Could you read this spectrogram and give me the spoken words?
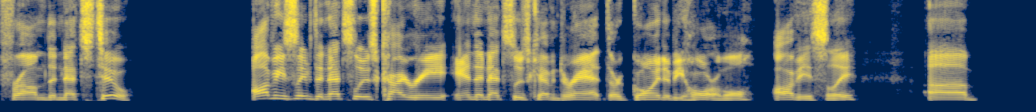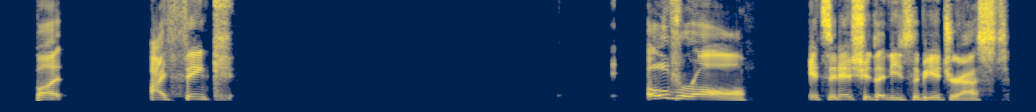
from the Nets too. Obviously, if the Nets lose Kyrie and the Nets lose Kevin Durant, they're going to be horrible. Obviously, uh, but I think overall, it's an issue that needs to be addressed.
